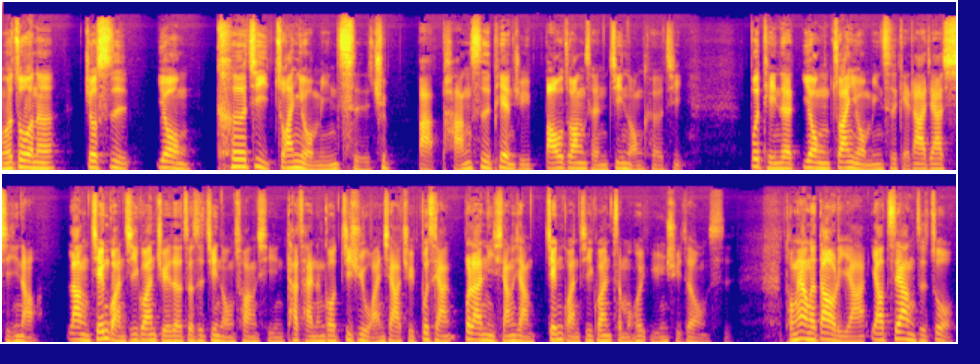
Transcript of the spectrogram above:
么做呢？就是用科技专有名词去把庞氏骗局包装成金融科技，不停的用专有名词给大家洗脑，让监管机关觉得这是金融创新，他才能够继续玩下去。不想，不然你想想，监管机关怎么会允许这种事？同样的道理啊，要这样子做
